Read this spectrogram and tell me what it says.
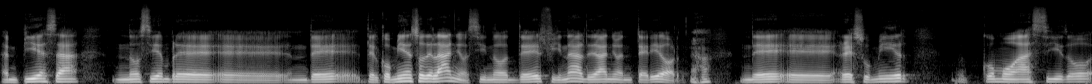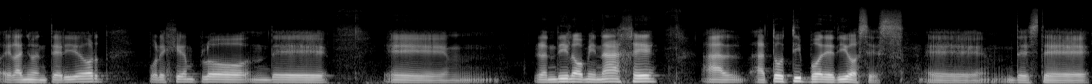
empieza no siempre del comienzo del año, sino del final del año anterior, de resumir cómo ha sido el año anterior, por ejemplo, de eh, rendir homenaje a todo tipo de dioses, eh, desde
